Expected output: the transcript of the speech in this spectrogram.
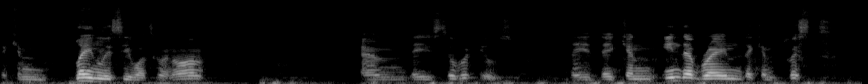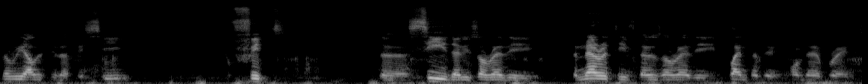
they can plainly see what's going on, and they still refuse. They, they can, in their brain, they can twist the reality that they see to fit the seed that is already the narrative that is already planted on their brains.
